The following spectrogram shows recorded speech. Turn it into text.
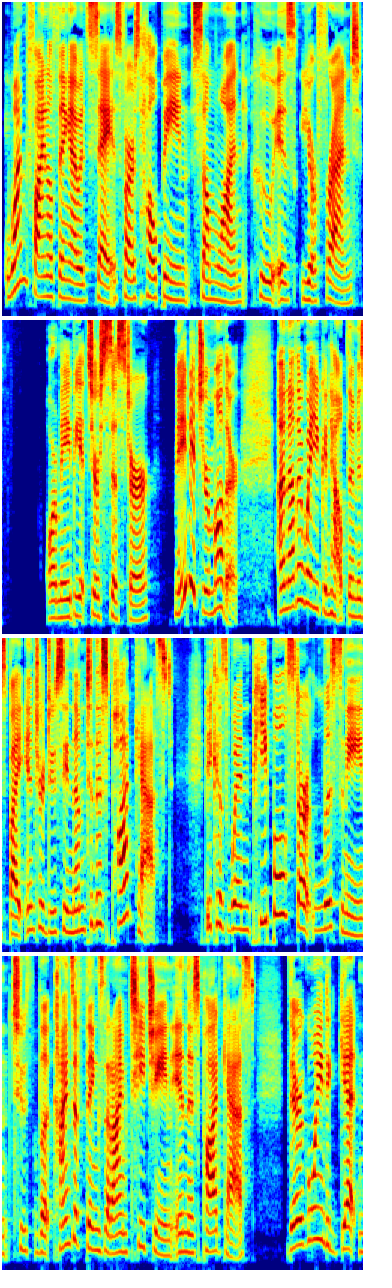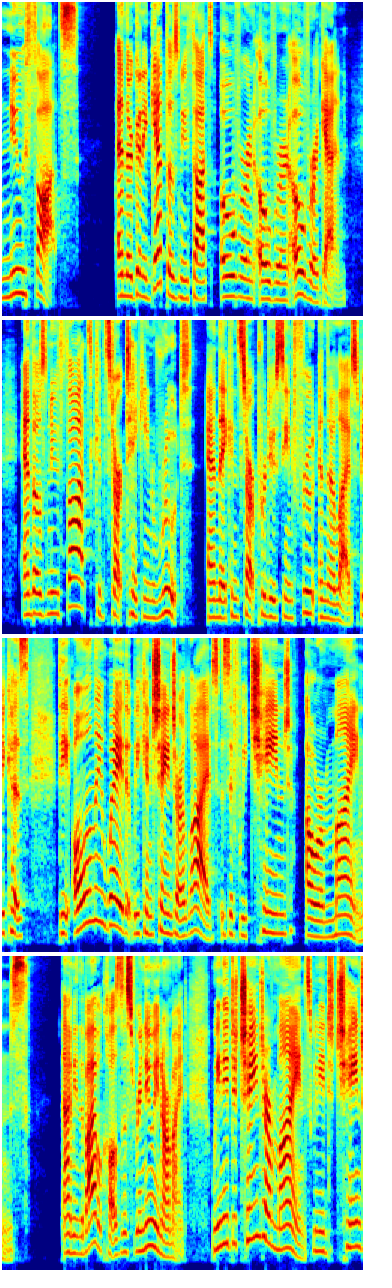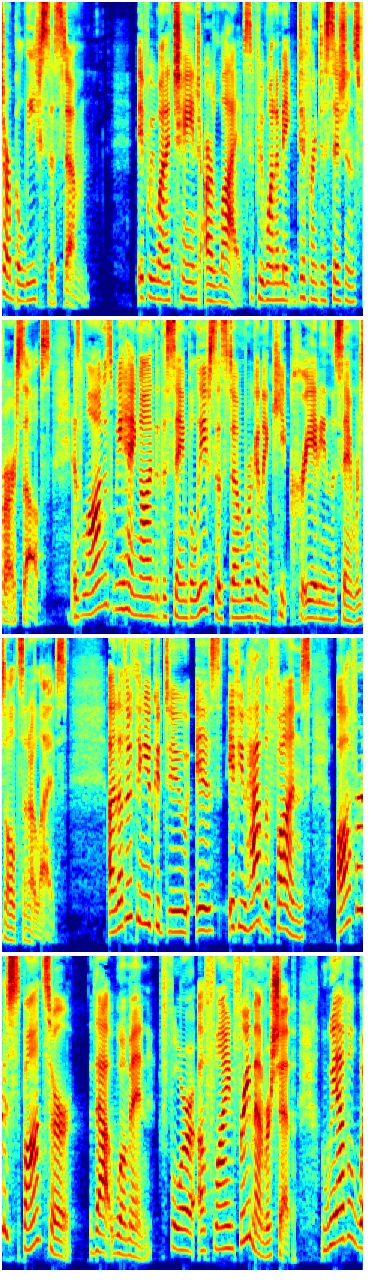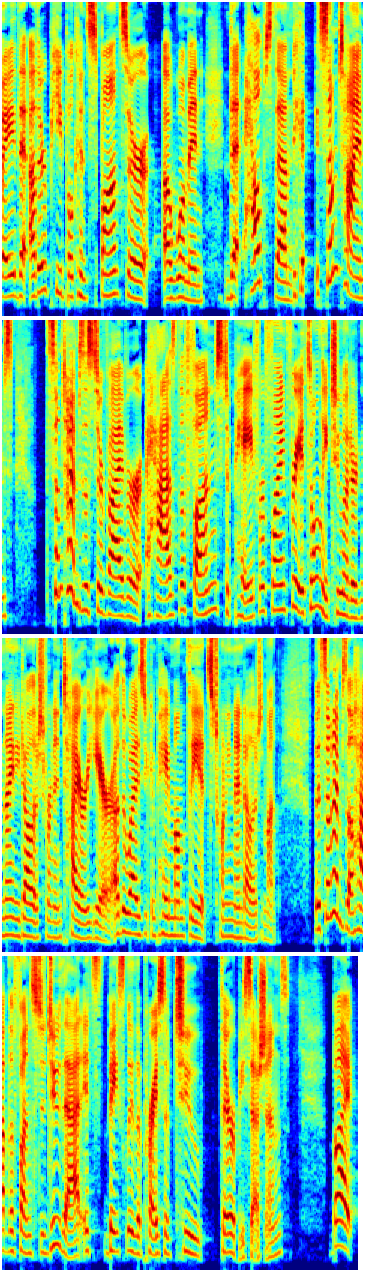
One final thing I would say as far as helping someone who is your friend, or maybe it's your sister, maybe it's your mother. Another way you can help them is by introducing them to this podcast. Because when people start listening to the kinds of things that I'm teaching in this podcast, they're going to get new thoughts and they're going to get those new thoughts over and over and over again. And those new thoughts can start taking root and they can start producing fruit in their lives because the only way that we can change our lives is if we change our minds. I mean, the Bible calls this renewing our mind. We need to change our minds. We need to change our belief system if we want to change our lives, if we want to make different decisions for ourselves. As long as we hang on to the same belief system, we're going to keep creating the same results in our lives. Another thing you could do is if you have the funds, offer to sponsor that woman for a flying free membership. We have a way that other people can sponsor a woman that helps them because sometimes sometimes the survivor has the funds to pay for flying free. It's only $290 for an entire year. Otherwise, you can pay monthly, it's $29 a month. But sometimes they'll have the funds to do that. It's basically the price of two therapy sessions. But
